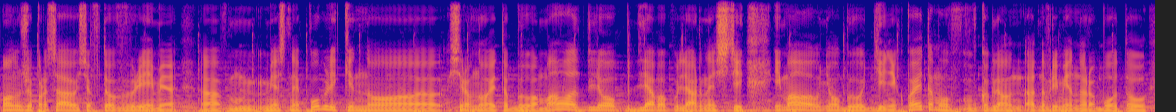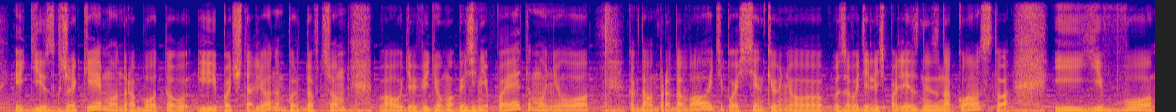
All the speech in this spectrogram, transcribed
Он уже прославился в то время а, в местной публике, но все равно это было мало для, для популярности и мало у него было денег. Поэтому, когда он одновременно работал и диск-жокеем, он работал и почтальоном, продавцом в аудио-видеомагазине. Поэтому у него, когда он продавал эти пластинки, у него заводились полезные знакомства, и его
